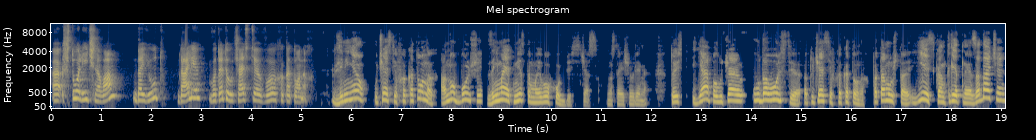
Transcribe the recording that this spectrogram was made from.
э, что лично вам дают, дали вот это участие в хакатонах. Для меня участие в хакатонах, оно больше занимает место моего хобби сейчас, в настоящее время. То есть я получаю удовольствие от участия в хакатонах, потому что есть конкретная задача,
